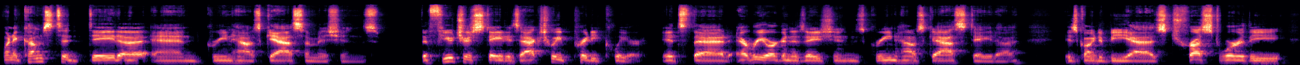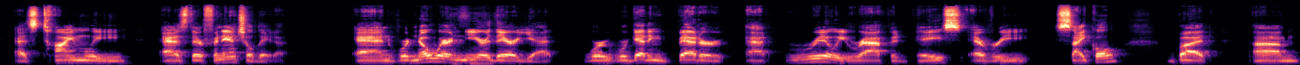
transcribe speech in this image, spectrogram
when it comes to data and greenhouse gas emissions, the future state is actually pretty clear. It's that every organization's greenhouse gas data is going to be as trustworthy, as timely as their financial data. And we're nowhere near there yet. We're, we're getting better at really rapid pace every cycle. But um,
